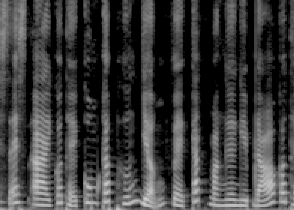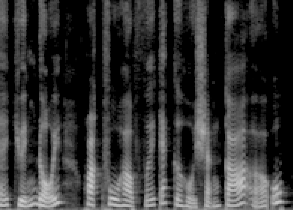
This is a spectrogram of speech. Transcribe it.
SSI có thể cung cấp hướng dẫn về cách mà nghề nghiệp đó có thể chuyển đổi hoặc phù hợp với các cơ hội sẵn có ở Úc.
